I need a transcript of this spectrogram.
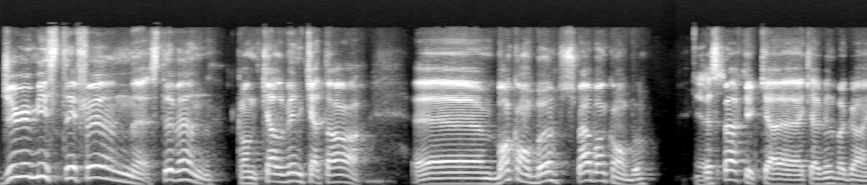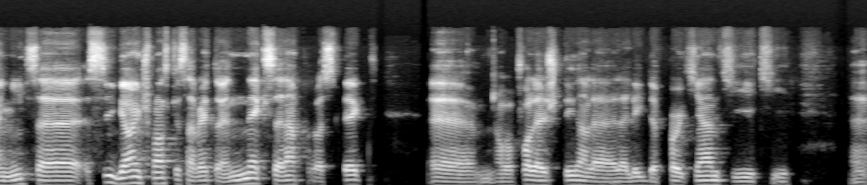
Jeremy Stephen, Steven contre Calvin Qatar. Euh, bon combat, super bon combat. Yes. J'espère que Ca- Calvin va gagner. S'il gagne, je pense que ça va être un excellent prospect. Euh, on va pouvoir l'ajouter dans la, la ligue de Perkian qui, qui euh,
